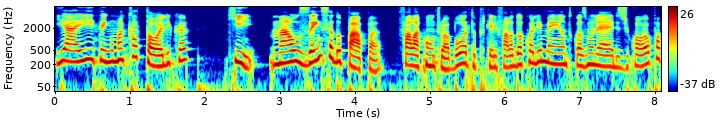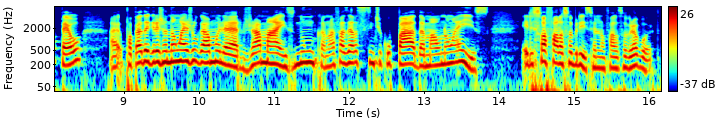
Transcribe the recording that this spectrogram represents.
E aí tem uma católica que, na ausência do Papa falar contra o aborto, porque ele fala do acolhimento com as mulheres, de qual é o papel. O papel da igreja não é julgar a mulher, jamais, nunca. Não é fazer ela se sentir culpada, mal, não é isso. Ele só fala sobre isso, ele não fala sobre aborto.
